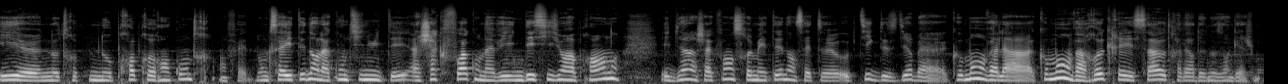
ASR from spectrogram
et euh, notre, nos propres rencontres en fait. Donc ça a été dans la continuité. À chaque fois qu'on avait une décision à prendre, eh bien à chaque fois on se remettait dans cette euh, optique de se dire bah, comment on va la, comment on va recréer ça au travers de nos engagements.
